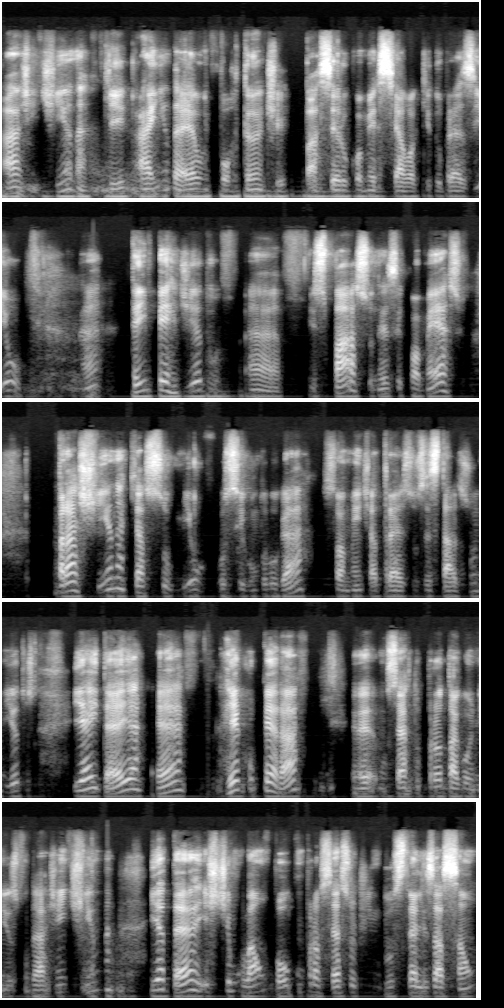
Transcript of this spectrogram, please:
A Argentina, que ainda é um importante parceiro comercial aqui do Brasil, né, tem perdido uh, espaço nesse comércio para a China, que assumiu o segundo lugar, somente atrás dos Estados Unidos, e a ideia é recuperar é, um certo protagonismo da Argentina e até estimular um pouco um processo de industrialização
